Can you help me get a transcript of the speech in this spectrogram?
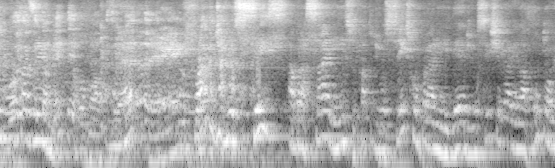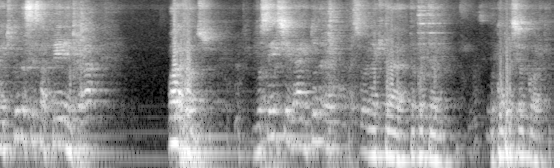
continuou fazendo. também tem home office. né? O fato de vocês abraçarem isso, o fato de vocês comprarem a ideia, de vocês chegarem lá pontualmente toda sexta-feira e entrar. Ora, vamos. Vocês chegarem toda. É o compressor né, que está tá cortando. O compressor corta.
